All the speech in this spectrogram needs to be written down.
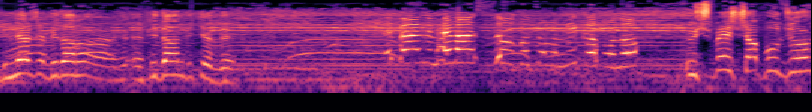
Binlerce fidan e, fidan dikildi. Efendim hemen size uzatalım mikrofonu. 3-5 çapulcu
